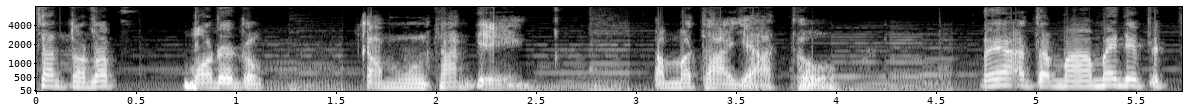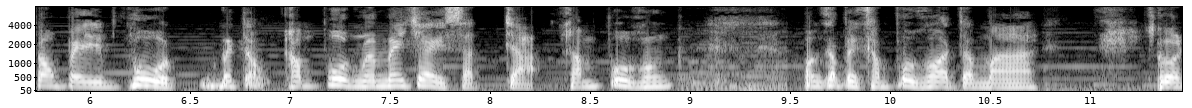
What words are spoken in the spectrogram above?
ท่านต้องรับมรดกกรรมของท่านเองกรรมทายาทโท แม้อาตมาไม่ได้ไปต้องไปพูด ไม่ต้องคำพูดมันไม่ใช่สัจจะคำพูดของ มันก็เป็นคำพูดของอาตมาส่วน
